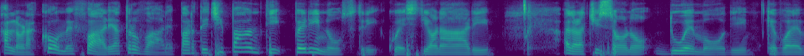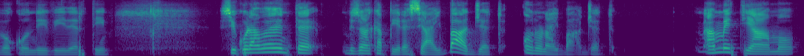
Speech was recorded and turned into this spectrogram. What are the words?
Allora, come fare a trovare partecipanti per i nostri questionari? Allora, ci sono due modi che volevo condividerti. Sicuramente bisogna capire se hai budget o non hai budget. Ammettiamo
